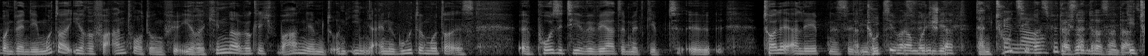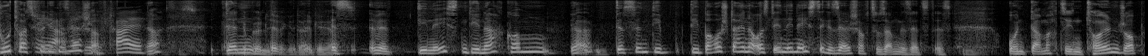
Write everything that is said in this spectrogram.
Und wenn die Mutter ihre Verantwortung für ihre Kinder wirklich wahrnimmt und ihnen eine gute Mutter ist, äh, positive Werte mitgibt, äh, tolle Erlebnisse, Dann die tut die sie was für die Stadt. dann tut sie Genau. was für die Das ist Stadt. interessant, Die tut was für Ja, die auf jeden Gesellschaft. Fall. Ja? Denn äh, Gedanke, ja. es, äh, die Nächsten, die nachkommen, ja, das sind die, die Bausteine, aus denen die nächste Gesellschaft zusammengesetzt ist. Und da macht sie einen tollen Job.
